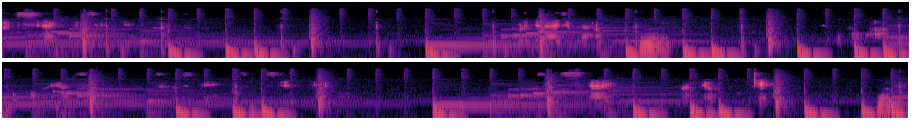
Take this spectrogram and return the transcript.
通知しないっていう設定。これで大丈夫だろう。うん。ってことは、ここのやつを通して、通知設定を通知しない。なん。でよ、OK。うん。なので、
